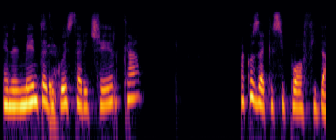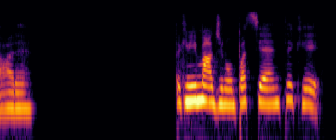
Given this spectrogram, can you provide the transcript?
e nel mentre sì. di questa ricerca, a cos'è che si può affidare? Perché mi immagino un paziente che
